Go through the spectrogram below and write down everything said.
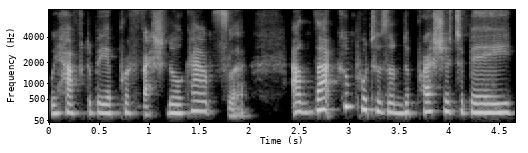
We have to be a professional counsellor. And that can put us under pressure to be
